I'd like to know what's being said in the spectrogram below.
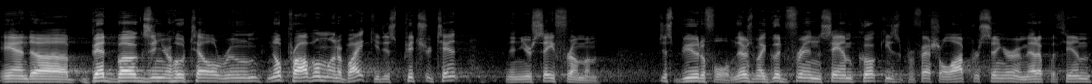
And uh, bed bugs in your hotel room, no problem on a bike. You just pitch your tent, and you're safe from them. Just beautiful. And there's my good friend Sam Cook. He's a professional opera singer. I met up with him.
